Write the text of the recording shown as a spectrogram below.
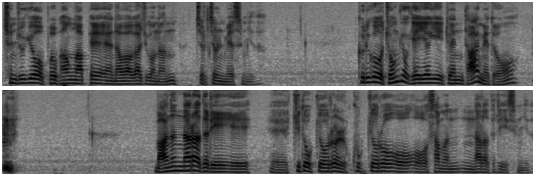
천주교 법황 앞에 나와 가지고는 쩔쩔맸습니다. 그리고 종교 개혁이 된 다음에도 많은 나라들이 예, 기독교를 국교로 삼은 나라들이 있습니다.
